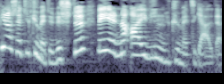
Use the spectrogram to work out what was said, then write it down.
Pinochet hükümeti düştü ve yerine Aylwin hükümeti geldi.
